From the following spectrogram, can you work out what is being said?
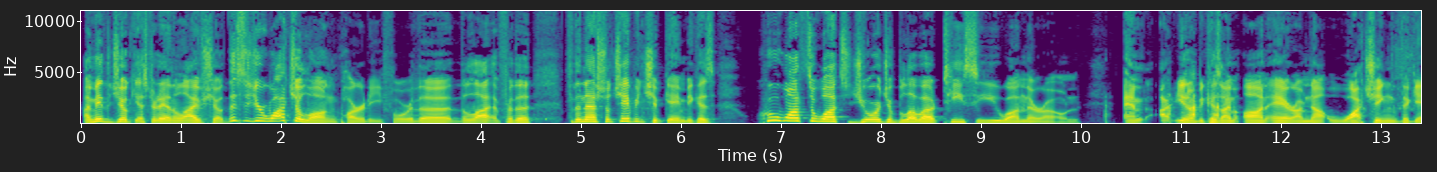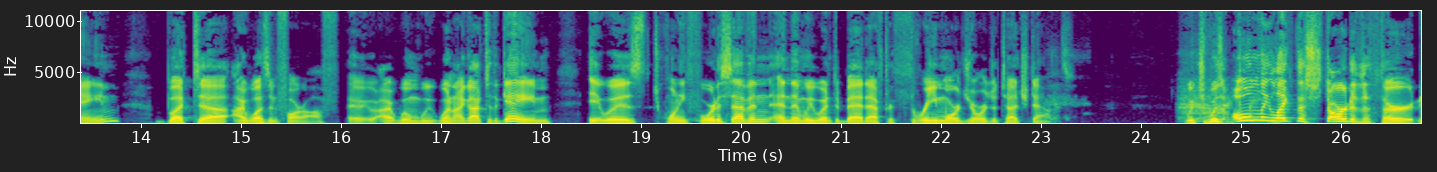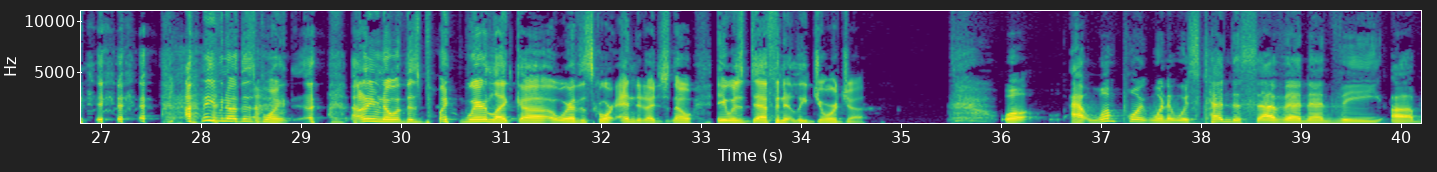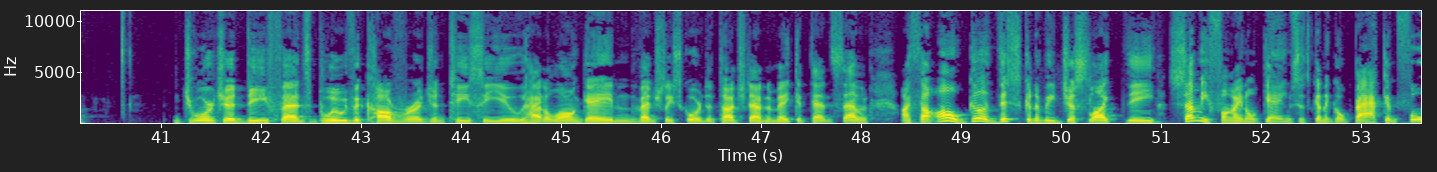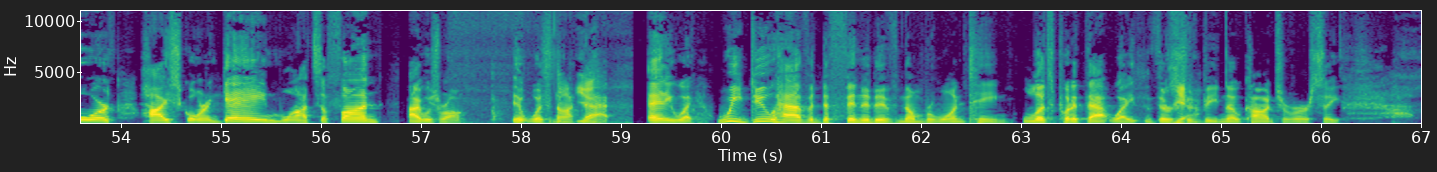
I made the joke yesterday on the live show. This is your watch-along party for the the li- for the for the national championship game because who wants to watch Georgia blow out TCU on their own? And I, you know, because I'm on air, I'm not watching the game, but uh, I wasn't far off. Uh, I, when we when I got to the game, it was 24 to 7 and then we went to bed after three more Georgia touchdowns which was only like the start of the third. I don't even know at this point. I don't even know at this point where like uh where the score ended. I just know it was definitely Georgia. Well, at one point when it was 10 to 7 and the uh, Georgia defense blew the coverage and TCU had a long gain and eventually scored the touchdown to make it 10 7. I thought, oh, good. This is going to be just like the semifinal games. It's going to go back and forth, high scoring game, lots of fun. I was wrong. It was not yeah. that. Anyway, we do have a definitive number one team. Let's put it that way. There yeah. should be no controversy.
